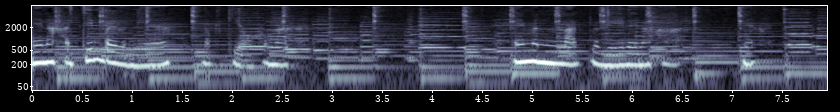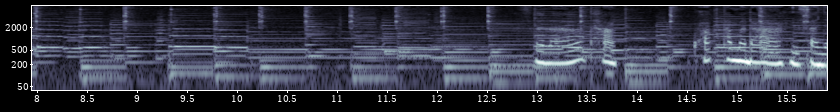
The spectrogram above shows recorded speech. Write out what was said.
นี่นะคะจิ้มไปแบบนี้นะแล้วเกี่ยวเข้ามา ให้มันรัดแบบนี้เลยนะคะ เนี่ยเสร็จแล้วถักควักธรรมดาคือสัญ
